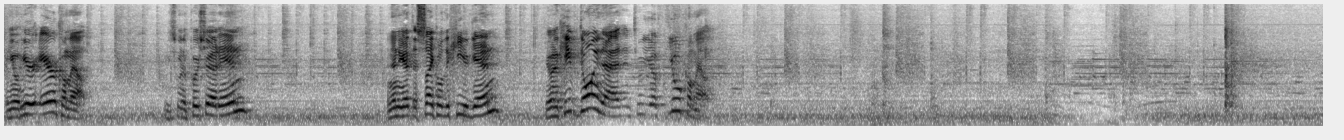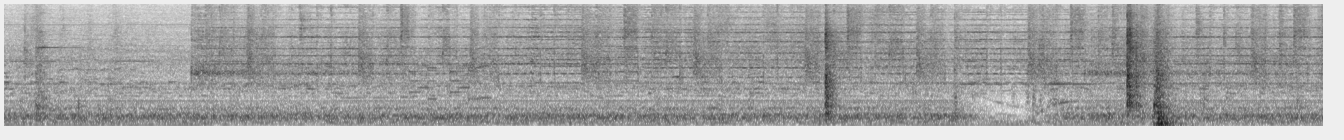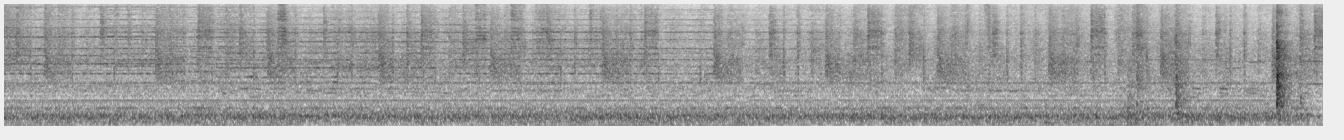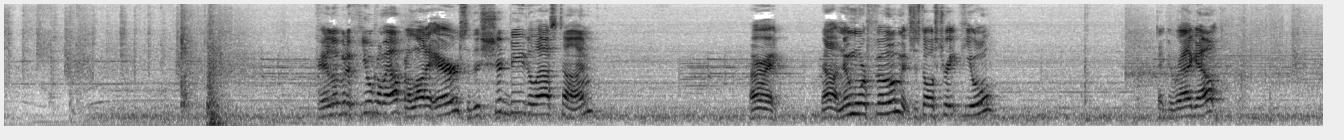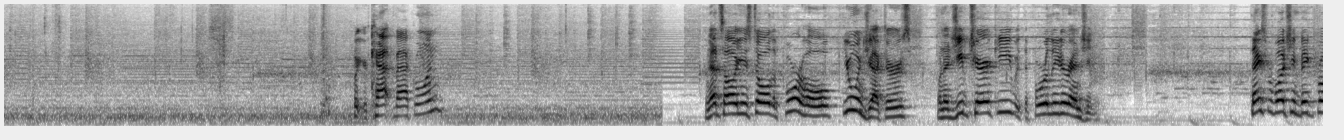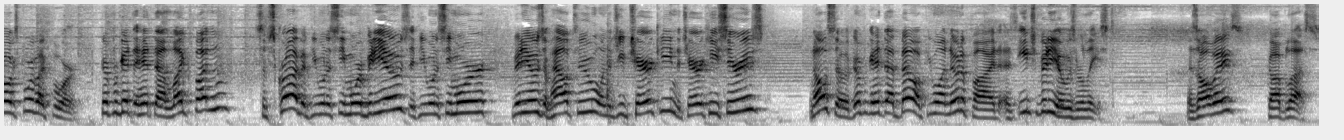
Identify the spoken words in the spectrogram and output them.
and you'll hear air come out. You just want to push that in, and then you have to cycle the key again. You want to keep doing that until you have fuel come out. Okay, a little bit of fuel come out, but a lot of air, so this should be the last time. All right, now no more foam, it's just all straight fuel. Take the rag out. Put your cap back on. And that's how you install the four-hole fuel injectors on a Jeep Cherokee with the 4-liter engine. Thanks for watching Big Frogs 4x4. Don't forget to hit that like button. Subscribe if you want to see more videos. If you want to see more videos of how to on the Jeep Cherokee and the Cherokee series. And also, don't forget to hit that bell if you want notified as each video is released. As always, God bless.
